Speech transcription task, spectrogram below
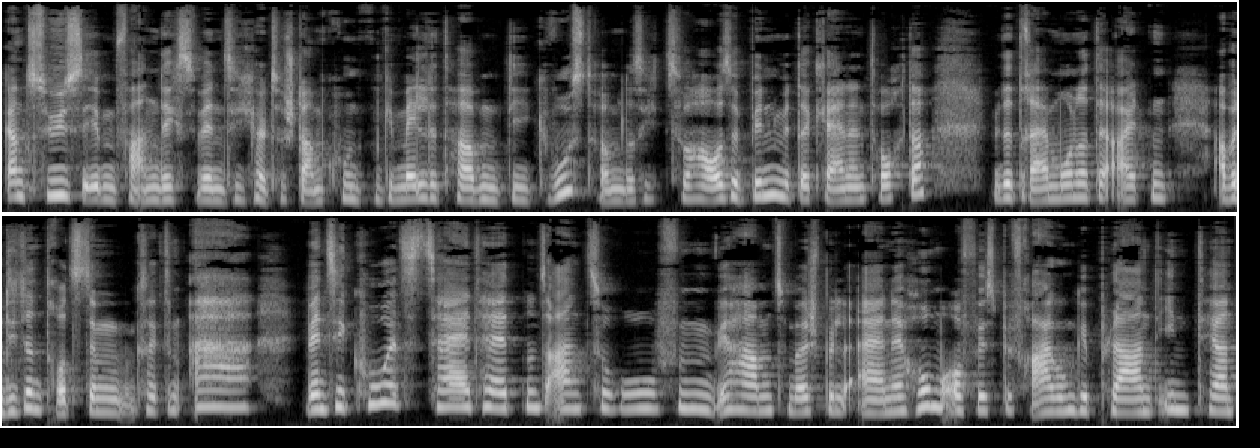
ganz süß eben fand ich's, wenn sich halt so Stammkunden gemeldet haben, die gewusst haben, dass ich zu Hause bin mit der kleinen Tochter, mit der drei Monate alten, aber die dann trotzdem gesagt haben, ah, wenn Sie kurz Zeit hätten, uns anzurufen, wir haben zum Beispiel eine Homeoffice-Befragung geplant intern,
